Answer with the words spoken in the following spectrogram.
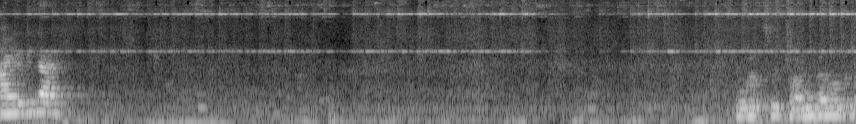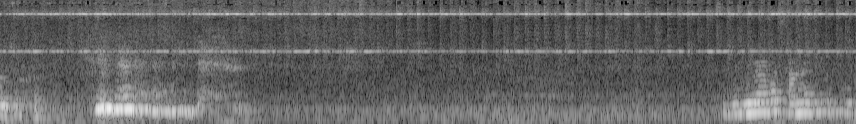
আয় এদিকে আয়। মতো তো আবার সামনে দিকে ঘুর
